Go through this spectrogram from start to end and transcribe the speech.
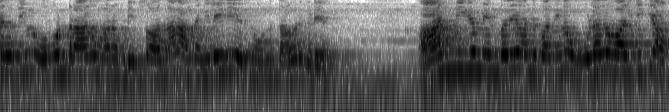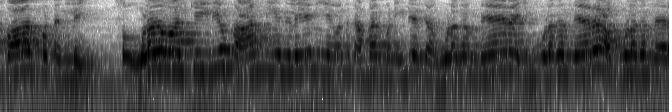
ரகசியங்களும் ஒவ்வொன்றாக உணர முடியும். ஸோ அதனால் அந்த நிலையிலேயே இருங்க ஒன்றும் தவறு கிடையாது. ஆன்மீகம் என்பதே வந்து பார்த்தீங்கன்னா உலக வாழ்க்கைக்கு அப்பாற்பட்ட நிலை. ஸோ உலக வாழ்க்கையிலேயே உங்கள் ஆன்மீக நிலையை நீங்கள் வந்து கம்பேர் பண்ணிக்கிட்டே இருக்காங்க. உலகம் வேற இவ்வுலகம் வேற அவ்வுலகம் வேற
